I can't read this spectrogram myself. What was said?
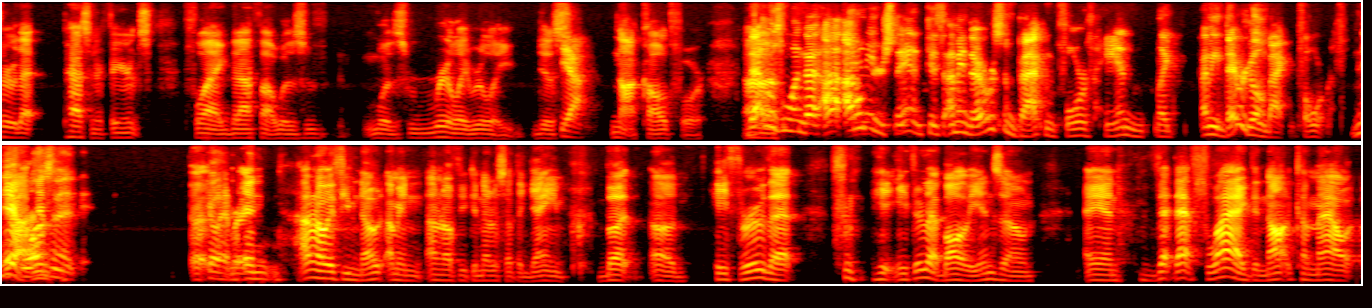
threw that pass interference flag that I thought was was really, really just yeah not called for. That uh, was one that I, I don't understand because I mean there was some back and forth hand like I mean they were going back and forth. Yeah, it wasn't. And, uh, Go ahead, And I don't know if you note. I mean, I don't know if you can notice at the game, but uh, he threw that he, he threw that ball to the end zone, and that that flag did not come out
